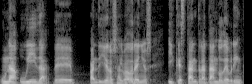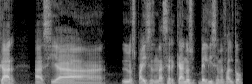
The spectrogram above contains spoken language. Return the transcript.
una huida de pandilleros salvadoreños y que están tratando de brincar hacia los países más cercanos. Belice me faltó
